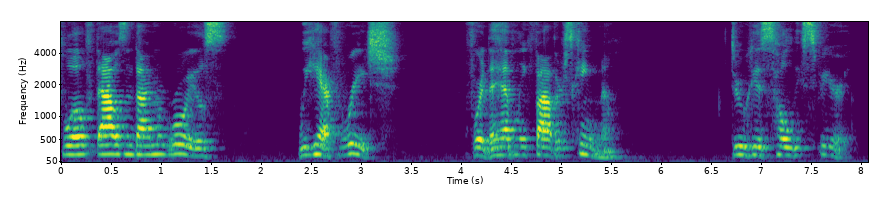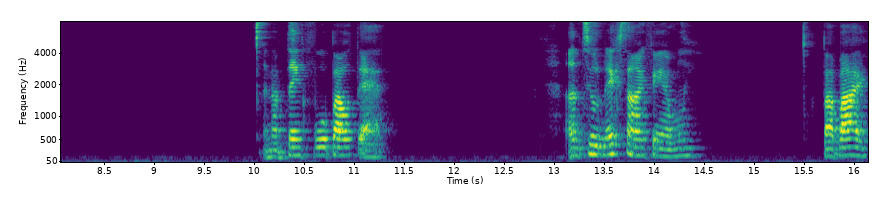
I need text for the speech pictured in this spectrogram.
12,000 diamond royals we have reached for the Heavenly Father's kingdom through His Holy Spirit. And I'm thankful about that. Until next time, family. Bye bye.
